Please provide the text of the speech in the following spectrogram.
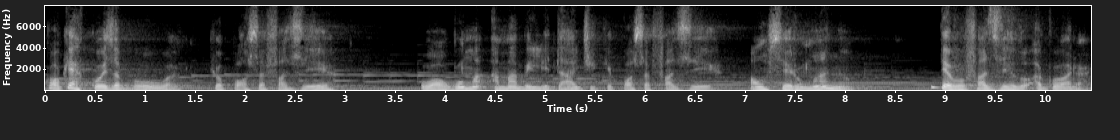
qualquer coisa boa que eu possa fazer ou alguma amabilidade que possa fazer a um ser humano, devo fazê-lo agora,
